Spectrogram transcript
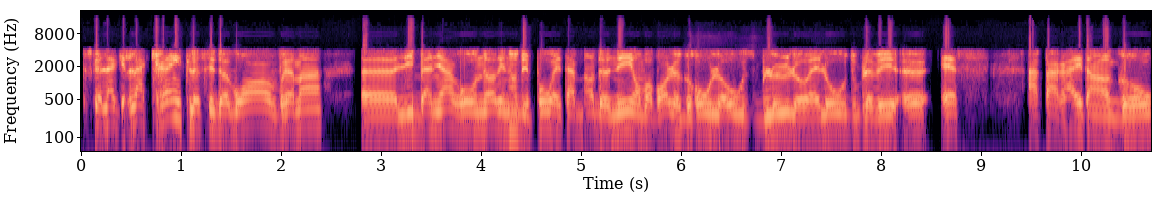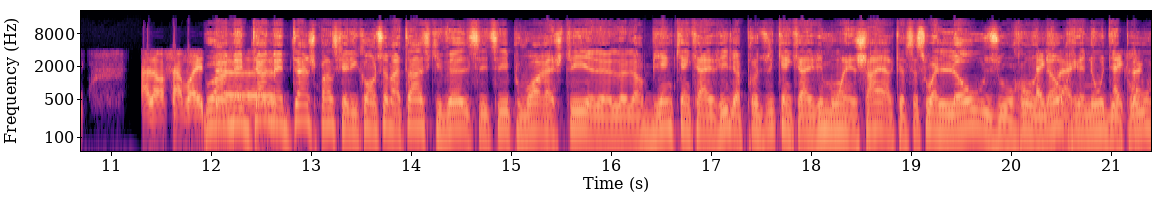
Parce que la, crainte, là, c'est de voir vraiment euh, les bannières Rona et nos dépôts être abandonnés. On va voir le gros Lowe's bleu, L-O-W-E-S, apparaître en gros. Alors, ça va être. en même temps, en euh, même temps, je pense que les consommateurs, ce qu'ils veulent, c'est pouvoir acheter leurs biens de quincaillerie, leurs produits de quincaillerie moins chers, que ce soit Lowe's ou Rona ou Renault Dépôt.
